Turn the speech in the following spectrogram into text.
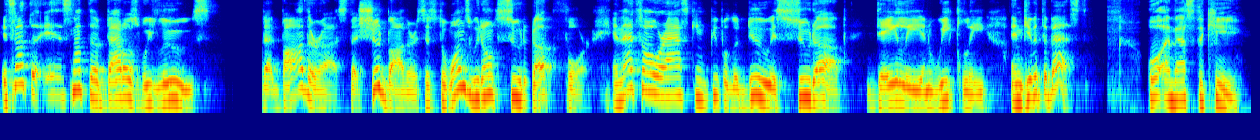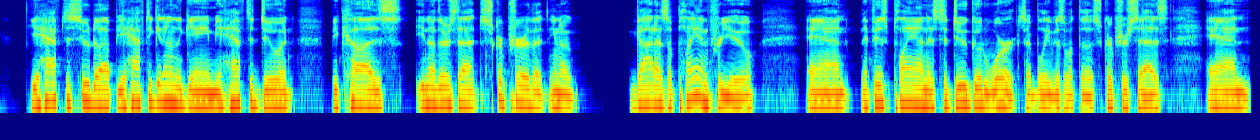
It's not the it's not the battles we lose that bother us, that should bother us. It's the ones we don't suit up for. And that's all we're asking people to do is suit up daily and weekly and give it the best. Well, and that's the key you have to suit up, you have to get in the game, you have to do it because, you know, there's that scripture that, you know, God has a plan for you. And if his plan is to do good works, I believe is what the scripture says. And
